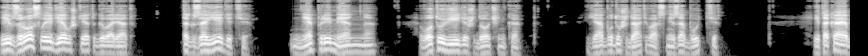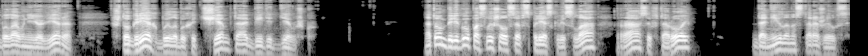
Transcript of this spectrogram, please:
И взрослые девушки это говорят. Так заедете непременно. Вот увидишь, доченька. Я буду ждать вас, не забудьте. И такая была у нее вера, что грех было бы хоть чем-то обидеть девушку. На том берегу послышался всплеск весла, раз и второй. Данила насторожился.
